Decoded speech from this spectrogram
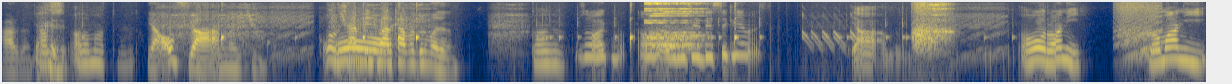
Pardon. Yalnız adama attım onu da. ya of ya. Oğlum sen Oo. benim arkamda durmadın. Kanka kusura bakma. Ama orada seni destekleyemez. Ya aman. O Romani. Romani.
